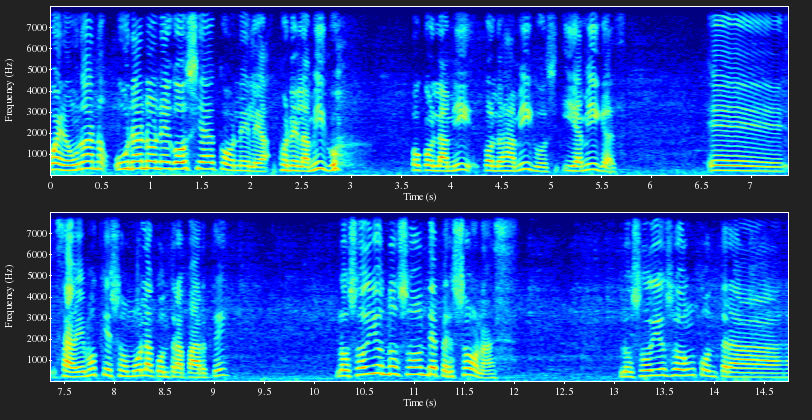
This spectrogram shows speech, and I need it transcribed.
Bueno, una no, negocia con el, con el amigo o con, la, con los amigos y amigas. Eh, sabemos que somos la contraparte. Los odios no son de personas, los odios son contra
